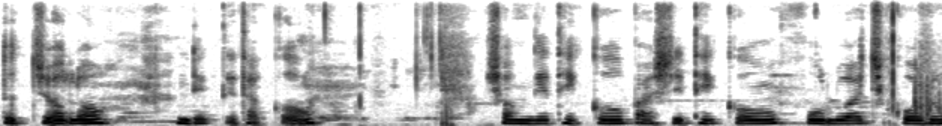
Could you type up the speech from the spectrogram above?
তো চলো, দেখতে থাকো। সঙ্গে থেকো, পাশে থেকো, ফুল ওয়াচ করো।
